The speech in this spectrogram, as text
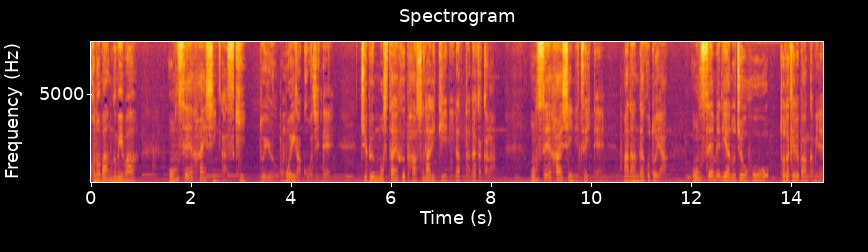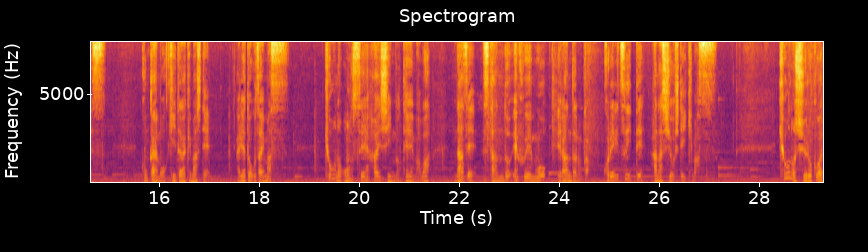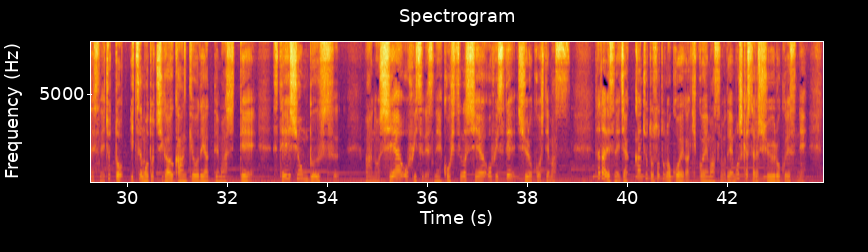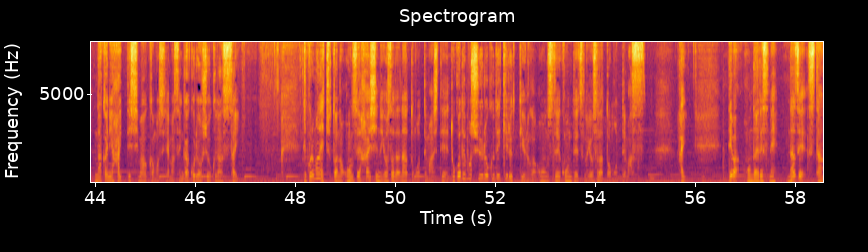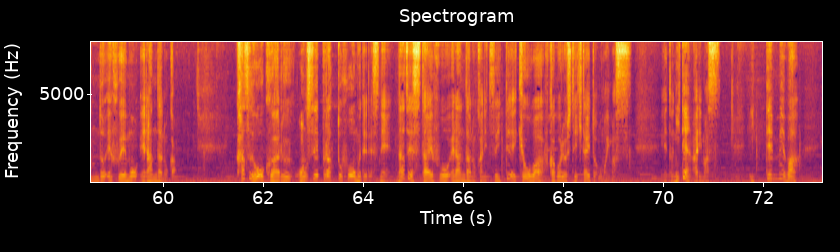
この番組は音声配信が好きという思いが高じて自分もスタイフパーソナリティになった中から音声配信について学んだことや音声メディアの情報を届ける番組です。今回もお聴きいただきましてありがとうございます。今日の音声配信のテーマはなぜスタンド FM を選んだのかこれについて話をしていきます。今日の収録はですねちょっといつもと違う環境でやってましてステーションブースあのシェアオフィスですね。個室のシェアオフィスで収録をしてます。ただですね若干ちょっと外の声が聞こえますのでもしかしたら収録ですね中に入ってしまうかもしれませんがご了承ください。でこれもねちょっとあの音声配信の良さだなと思ってましてどこでも収録できるっていうのが音声コンテンツの良さだと思ってます。はい。では本題ですね。なぜスタンド FM を選んだのか。数多くある音声プラットフォームでですねなぜスタイフを選んだのかについて今日は深掘りをしていきたいと思います。えっと2点あります。1点目は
